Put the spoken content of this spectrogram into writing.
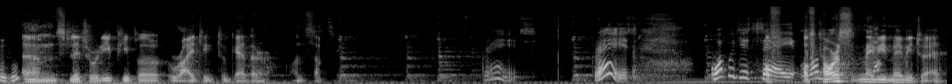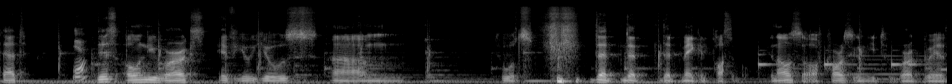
Mm-hmm. um, it's literally people writing together on something. Great. Great what would you say of, of course maybe yeah. maybe to add that yeah. This only works if you use um, tools that that that make it possible. You know, so of course you need to work with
